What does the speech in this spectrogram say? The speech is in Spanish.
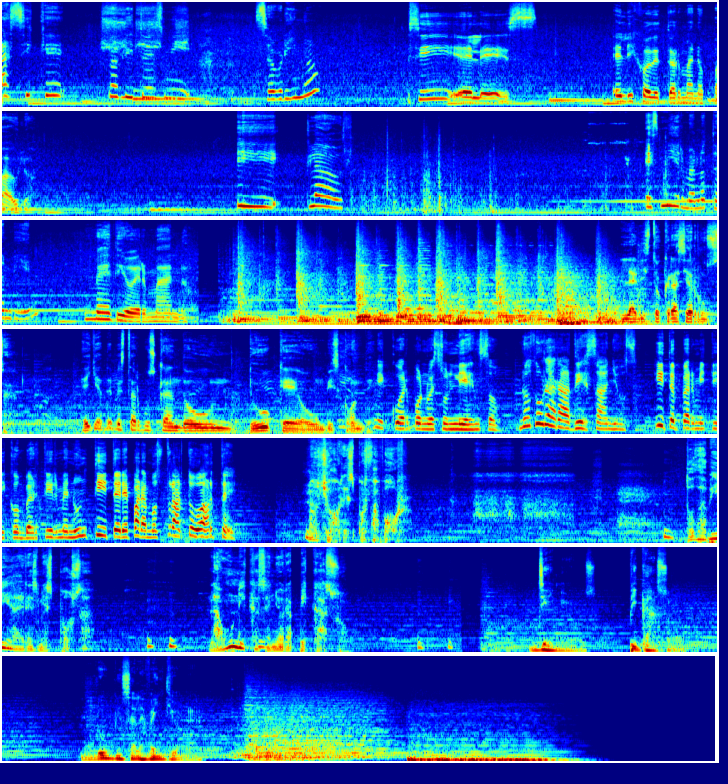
Así que Pablito es mi sobrino. Sí, él es el hijo de tu hermano Paulo. Y Claude. ¿Es mi hermano también? Medio hermano. La aristocracia rusa. Ella debe estar buscando un duque o un visconde. Mi cuerpo no es un lienzo. No durará 10 años. Y te permití convertirme en un títere para mostrar tu arte. No llores, por favor. Todavía eres mi esposa. La única señora Picasso. Genius, Picasso. Lunes a las 21.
